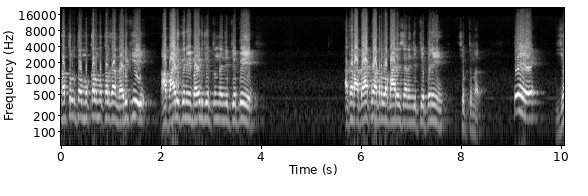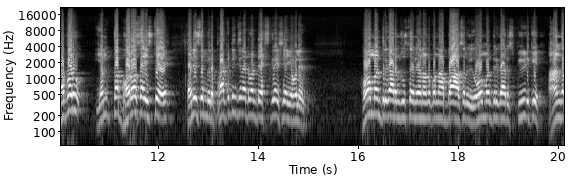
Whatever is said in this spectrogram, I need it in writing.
కత్తులతో ముక్కలు ముక్కలుగా నరికి ఆ బాలికని బయట చెప్తుందని చెప్పి చెప్పి అక్కడ బ్యాక్ వాటర్లో పారేశారని చెప్పి చెప్పని చెప్తున్నారు. అంటే ఎవరు ఎంత భరోసా ఇస్తే కనీసం మీరు ప్రకటించినటువంటి ఎక్స్గ్రేషియా ఇవ్వలేదు. హోంమంత్రి గారిని చూస్తే నేను అనుకున్నా అబ్బా అసలు ఈ హోంమంత్రి గారి స్పీడ్కి ఆంధ్ర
